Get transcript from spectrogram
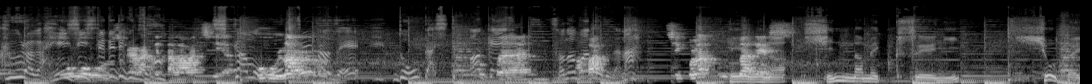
クーラが変身して出てくるぞ。しかも ular 女だぜ。どうかしてオッケー。そのバトルだな。平和な guys 新ナメック星に正体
